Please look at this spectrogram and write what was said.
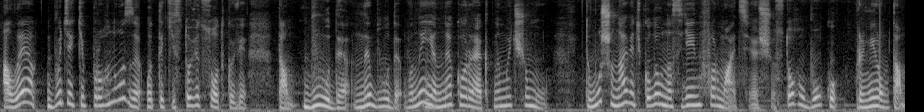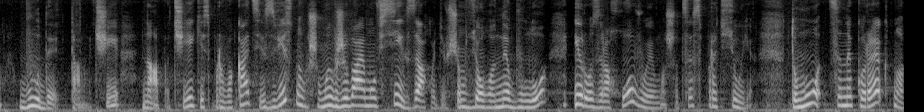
Але будь-які прогнози, от такі 100%, там буде, не буде, вони є некоректними. Чому? Тому що навіть коли у нас є інформація, що з того боку, приміром, там буде там чи напад, чи якісь провокації, звісно, що ми вживаємо всіх заходів, щоб цього не було, і розраховуємо, що це спрацює. Тому це некоректно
